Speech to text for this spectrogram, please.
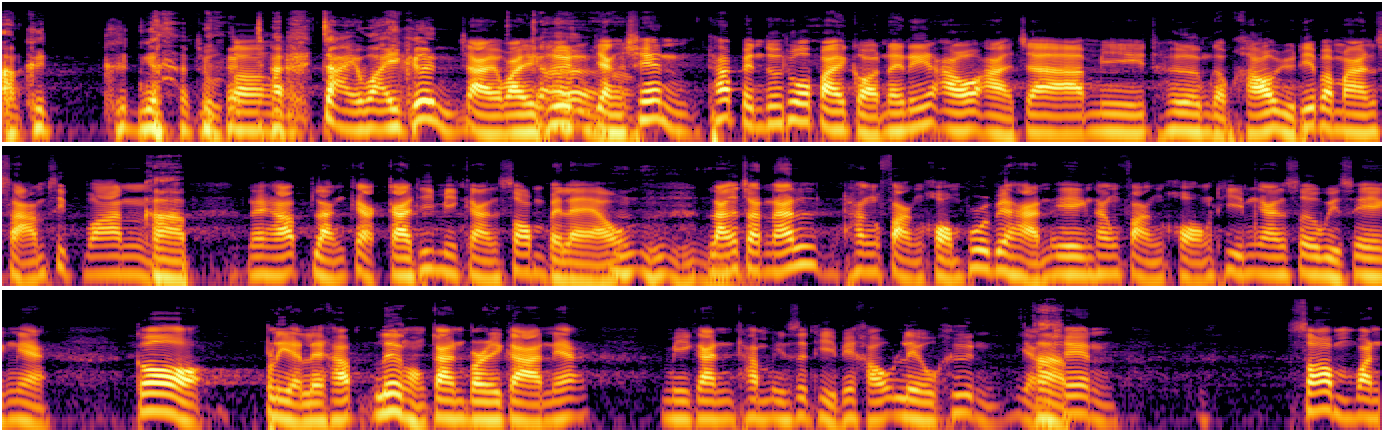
อะคือ คือถูกต้อง จ่ายไวขึ้น จ่ายไวขึ้นเออออย่างเช่น ถ้าเป็นทั่ว ๆ ไปก่อนในนี้เอาอาจจะมีเทอมกับเขาอยู่ที่ประมาณ 30 วันครับนะครับ หลังจากการที่มีการซ่อมไปแล้วอืมอืมอืมหลังจากนั้นทางฝั่งของผู้บริหารเอง ทางฝั่งของทีมงานเซอร์วิสเองเนี่ย ก็เปลี่ยนเลยครับ เรื่องของการบริการเนี่ยมีการทำอินสตีให้เขาเร็วขึ้น อย่างเช่น ซ่อมวัน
